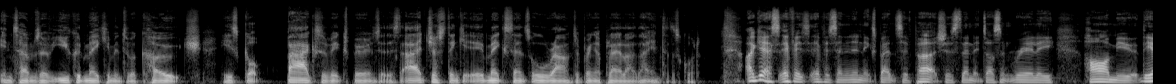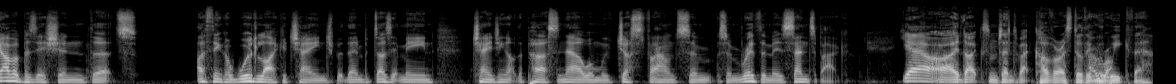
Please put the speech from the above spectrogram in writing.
in terms of you could make him into a coach. He's got bags of experience at this. I just think it, it makes sense all round to bring a player like that into the squad. I guess if it's if it's an inexpensive purchase, then it doesn't really harm you. The other position that I think I would like a change, but then does it mean changing up the personnel when we've just found some some rhythm is centre back? Yeah, I'd like some centre back cover. I still think Uh, we're right. weak there.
